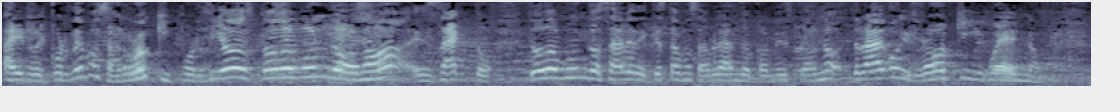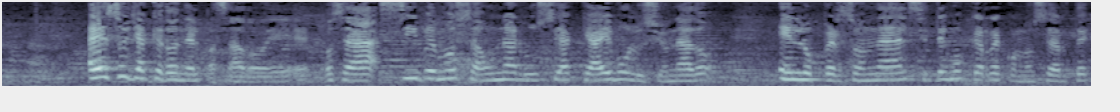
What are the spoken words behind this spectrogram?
Ay, recordemos a Rocky, por Dios, todo el mundo, ¿no? Exacto. Todo el mundo sabe de qué estamos hablando con esto, ¿no? Drago y Rocky, bueno. Eso ya quedó en el pasado, ¿eh? O sea, sí vemos a una Rusia que ha evolucionado. En lo personal, sí tengo que reconocerte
